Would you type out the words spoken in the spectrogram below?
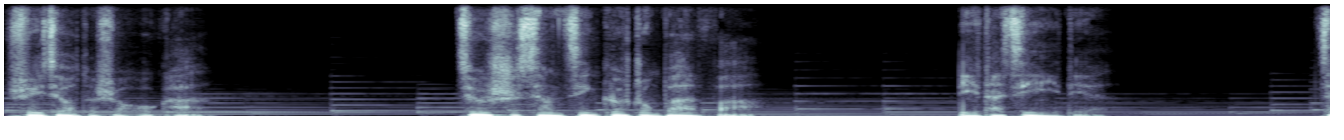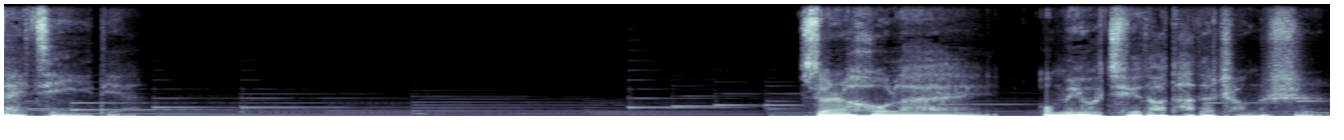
睡觉的时候看，就是想尽各种办法，离他近一点，再近一点。虽然后来我没有去到他的城市，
